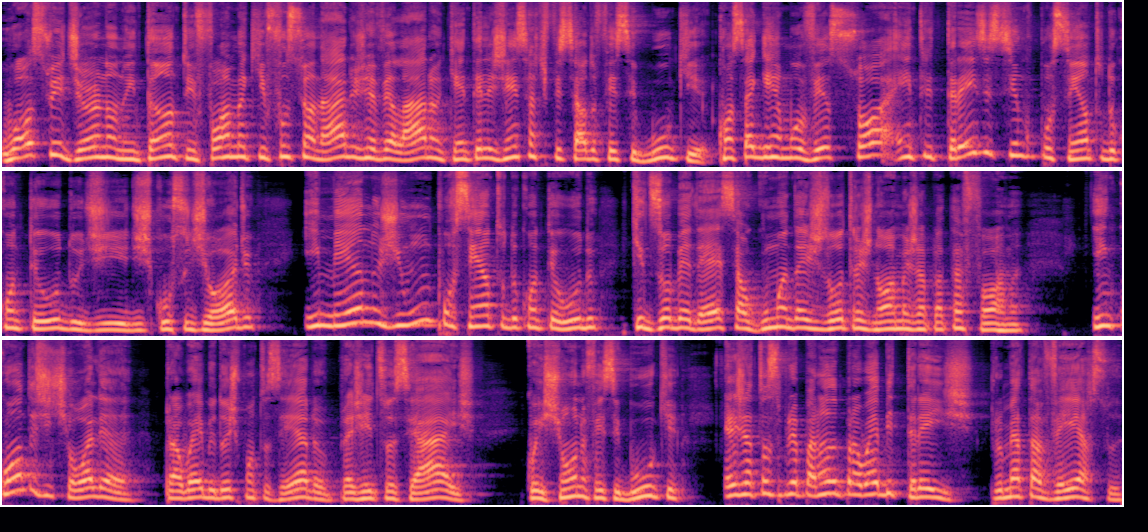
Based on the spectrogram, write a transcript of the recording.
o Wall Street Journal, no entanto, informa que funcionários revelaram que a inteligência artificial do Facebook consegue remover só entre 3 e 5% do conteúdo de discurso de ódio e menos de 1% do conteúdo que desobedece a alguma das outras normas da plataforma. Enquanto a gente olha para a Web 2.0, para as redes sociais, questiona o Facebook. Eles já estão se preparando para a Web 3, para o metaverso,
